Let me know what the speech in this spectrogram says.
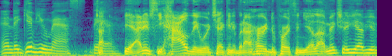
and they give you masks there. Yeah, I didn't see how they were checking it, but I heard the person yell out, "Make sure you have your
